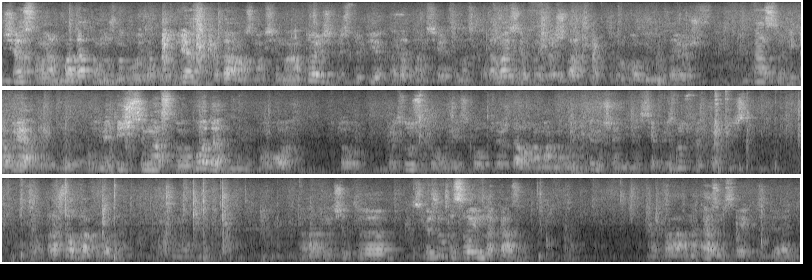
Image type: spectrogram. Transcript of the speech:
Сейчас, наверное, по датам нужно будет определяться, когда у нас Максим Анатольевич приступил, когда там все это у нас катавасия произошла, по-другому не назовешь. 15 декабря 2017 года, вот, кто присутствовал здесь, кто утверждал Романа Валентиновича, они здесь все присутствуют практически. Прошло два года. А, Значит, э, скажу по своим наказам, а, по наказам своих избирателей.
